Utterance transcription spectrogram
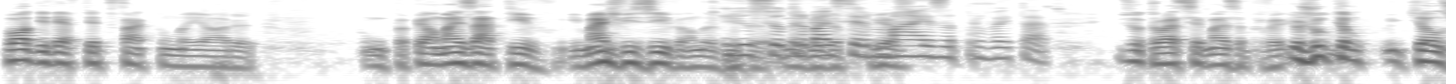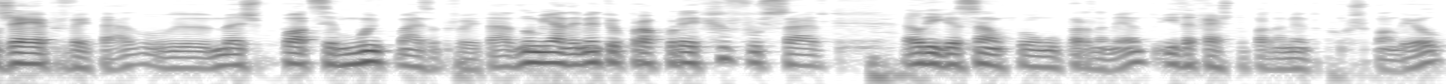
pode e deve ter, de facto, um maior um papel mais ativo e mais visível na vida E o seu trabalho ser portuguesa. mais aproveitado. O seu trabalho ser mais aproveitado. Eu julgo que ele, que ele já é aproveitado, eh, mas pode ser muito mais aproveitado. Nomeadamente, eu procurei reforçar a ligação com o Parlamento e, de resto, o Parlamento correspondeu.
